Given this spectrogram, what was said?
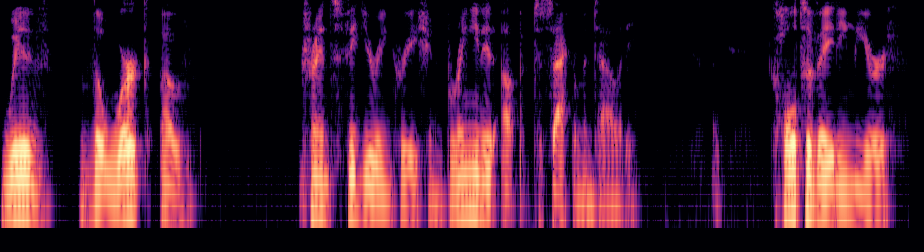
with the work of transfiguring creation, bringing it up to sacramentality cultivating the earth,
